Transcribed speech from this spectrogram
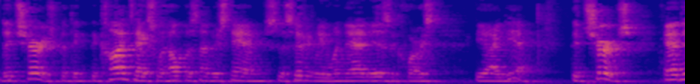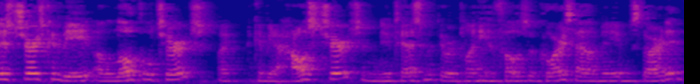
the, church. But the, context will help us understand specifically when that is, of course, the idea. The church. And this church can be a local church, it can be a house church. In the New Testament, there were plenty of those, of course, how many of them started.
